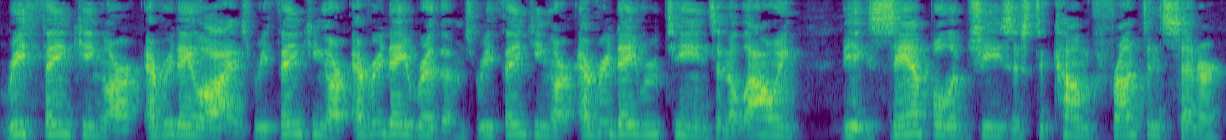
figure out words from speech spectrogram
rethinking our everyday lives, rethinking our everyday rhythms, rethinking our everyday routines, and allowing the example of Jesus to come front and center.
